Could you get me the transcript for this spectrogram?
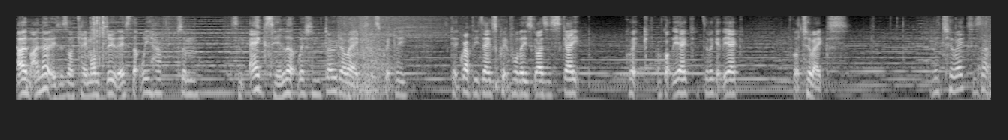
Um, I noticed as I came on to do this that we have some some eggs here. Look, with some dodo eggs. Let's quickly get, grab these eggs quick before these guys escape. Quick, I've got the egg. Did I get the egg? Got two eggs. Only two eggs? Is that?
